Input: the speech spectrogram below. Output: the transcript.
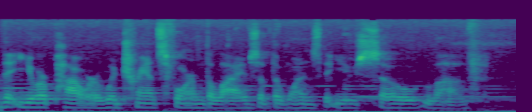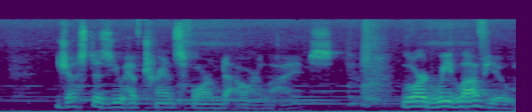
that your power would transform the lives of the ones that you so love, just as you have transformed our lives. Lord, we love you.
